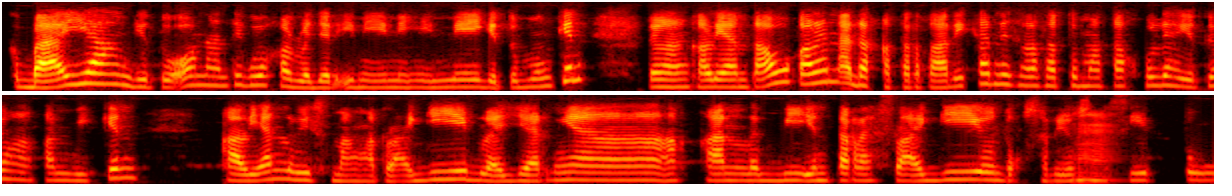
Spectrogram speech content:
kebayang gitu oh nanti gue akan belajar ini ini ini gitu mungkin dengan kalian tahu kalian ada ketertarikan di salah satu mata kuliah itu yang akan bikin kalian lebih semangat lagi belajarnya akan lebih interest lagi untuk serius hmm. ke situ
